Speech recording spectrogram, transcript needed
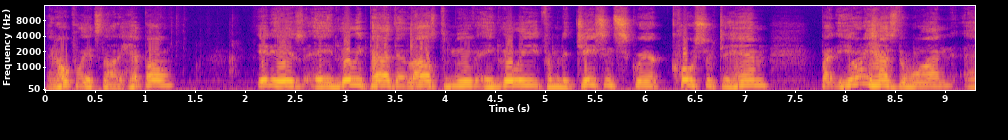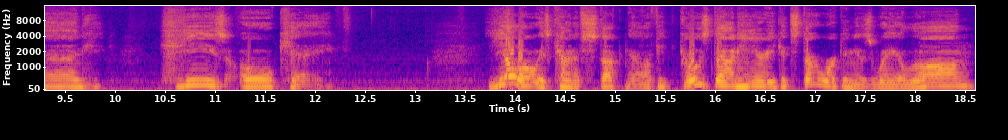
And hopefully it's not a hippo. It is a lily pad that allows to move a lily from an adjacent square closer to him. But he only has the one and he's okay. Yellow is kind of stuck now. If he goes down here, he could start working his way along.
